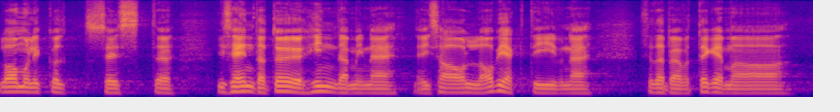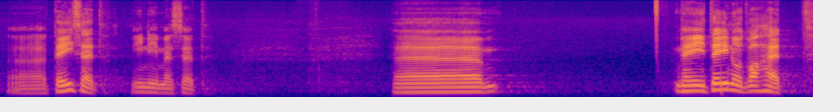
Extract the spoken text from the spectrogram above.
loomulikult, sest iseenda töö hindamine ei saa olla objektiivne, seda peavad tegema teised inimesed. me ei teinud vahet,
